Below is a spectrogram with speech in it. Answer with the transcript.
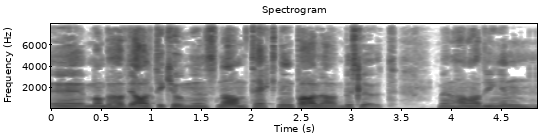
Eh, man behövde ju alltid kungens namnteckning på alla beslut. Men han hade ju ingen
